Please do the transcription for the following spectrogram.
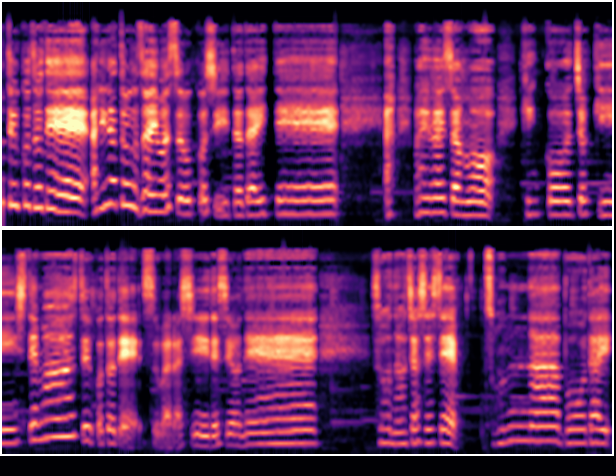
んということで、ありがとうございます。お越しいただいて。あ、ワイワイさんも健康貯金してますということで、素晴らしいですよね。そう、なおちゃん先生、そんな膨大、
